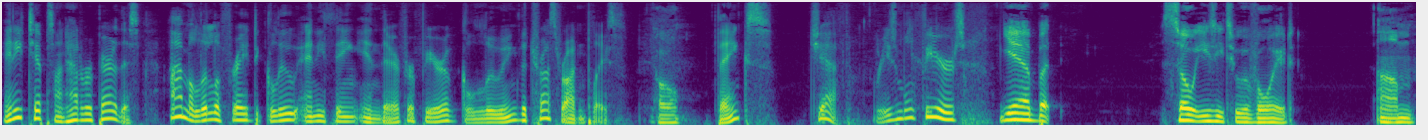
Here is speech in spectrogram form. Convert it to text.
Any tips on how to repair this? I'm a little afraid to glue anything in there for fear of gluing the truss rod in place. Oh. Thanks, Jeff. Reasonable fears. Yeah, but so easy to avoid. Um,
